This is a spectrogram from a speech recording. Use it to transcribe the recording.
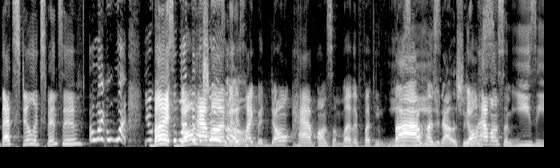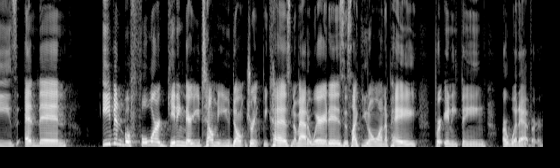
That's still expensive. I'm like, what? You But don't have on, shoes but it's like, but don't have on some motherfucking Yeezys. five hundred dollars shoes. Don't have on some Yeezys and then even before getting there, you tell me you don't drink because no matter where it is, it's like you don't want to pay for anything or whatever.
